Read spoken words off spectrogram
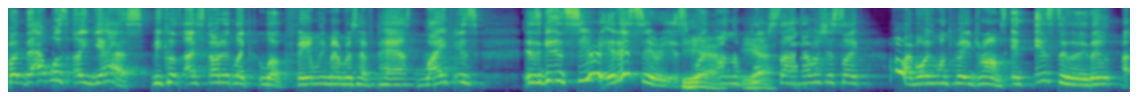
But that was a yes because I started like, look, family members have passed. Life is is getting serious. It is serious. Yeah, but on the flip yeah. side, I was just like, oh, I've always wanted to play drums, and instantly, they uh,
